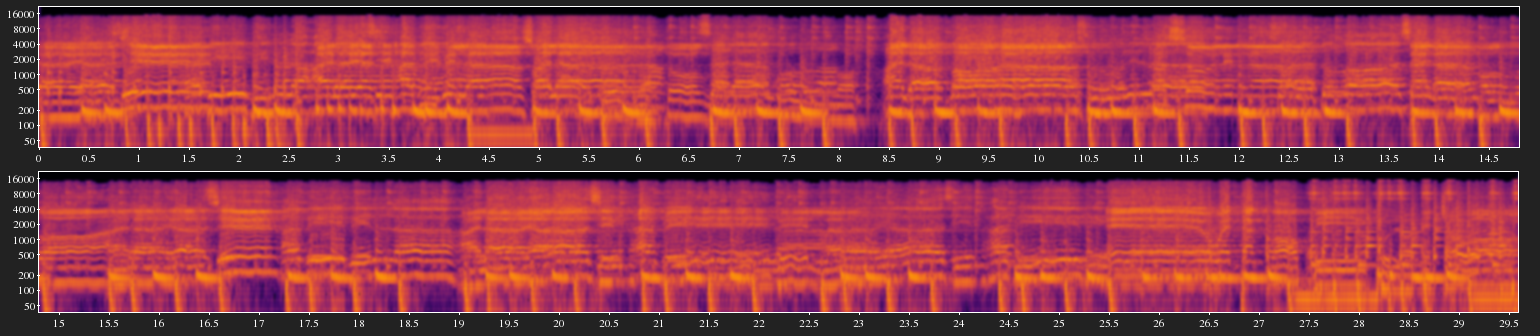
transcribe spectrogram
salamullah ala yasin Habibillah على ياسين حبيب الله صلاة الله سلام الله على طه رسول الله رسول الله صلاة الله سلام الله على ياسين حبيب الله على ياسين حبيب الله ياسين Eh wedang kopi kulone Jawa Kula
